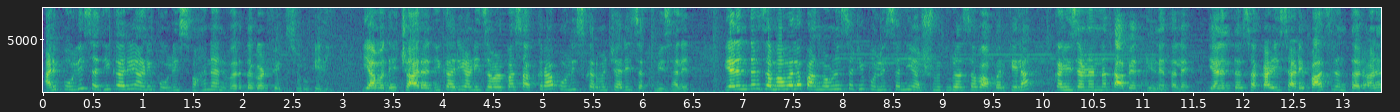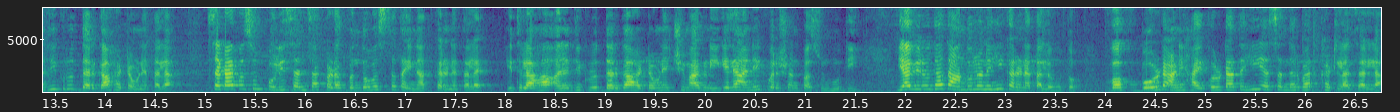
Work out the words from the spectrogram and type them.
आणि पोलीस अधिकारी आणि पोलीस वाहनांवर दगडफेक सुरू केली. यामध्ये चार अधिकारी आणि जवळपास अकरा पोलीस कर्मचारी जखमी झालेत. यानंतर जमावाला पांगवण्यासाठी पोलिसांनी अश्रुधुराचा वापर केला. काही जणांना ताब्यात घेण्यात आलाय. यानंतर सकाळी साडेपाच नंतर अनधिकृत दर्गा हटवण्यात आला. सकाळपासून पोलिसांचा कडक बंदोबस्त तैनात करण्यात आलाय. इथला हा अनधिकृत दर्गा हटवण्याची मागणी गेल्या अनेक वर्षांपासून होती. या विरोधात आंदोलनही करण्यात आलं होतं. वक्फ बोर्ड आणि हायकोर्टातही या संदर्भात खटला चालला.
